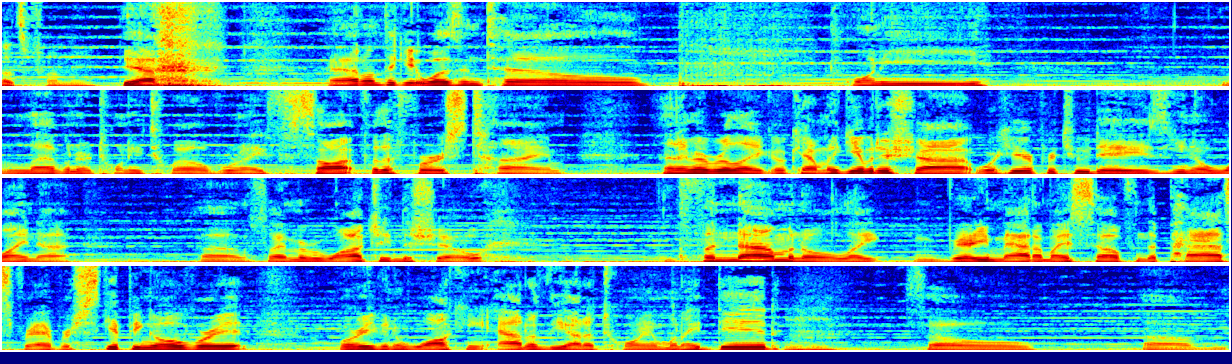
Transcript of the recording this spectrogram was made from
That's funny. yeah, I don't think it was until 2011 or 2012 when I saw it for the first time, and I remember like, okay, I'm gonna give it a shot. We're here for two days, you know, why not? Um, so I remember watching the show. Phenomenal. Like, very mad at myself in the past for ever skipping over it or even walking out of the auditorium when I did hmm So, um,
